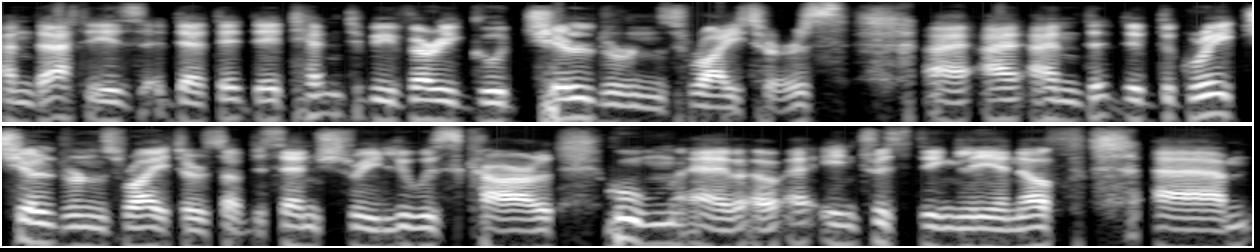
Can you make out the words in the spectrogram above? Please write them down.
and that is that they, they, tend to be very good children's writers, uh, and the, the, great children's writers of the century, Lewis Carroll, whom uh, uh interestingly enough. Um,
